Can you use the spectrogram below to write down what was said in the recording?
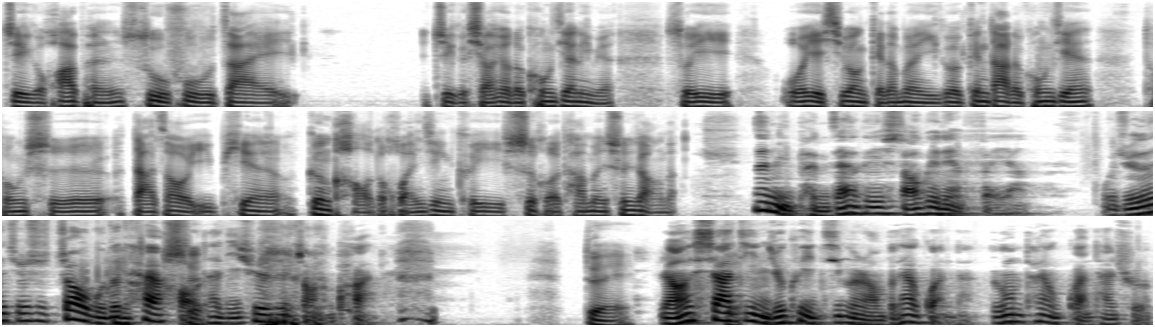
这个花盆束缚在这个小小的空间里面，所以我也希望给他们一个更大的空间，同时打造一片更好的环境，可以适合他们生长的。那你盆栽可以少给点肥啊，我觉得就是照顾的太好，它的确是长得快。对，然后下地你就可以基本上不太管它，不用太管它去了。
